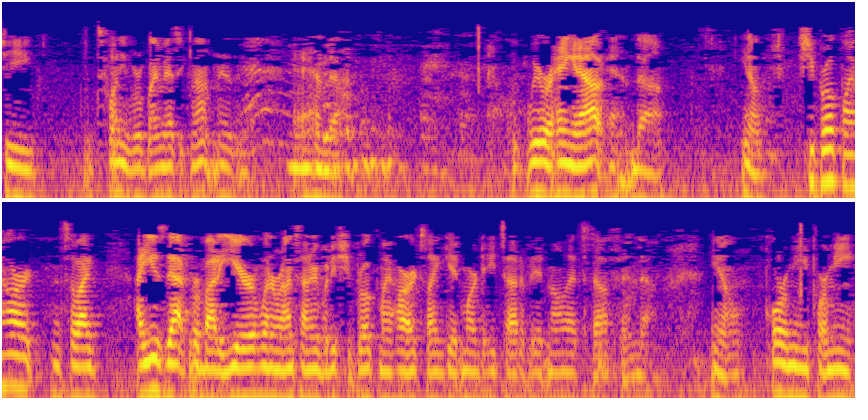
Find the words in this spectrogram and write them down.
she. It's funny we're by Magic Mountain, isn't it? And uh, we were hanging out, and uh, you know, she broke my heart, and so I I used that for about a year. Went around telling everybody she broke my heart, so I could get more dates out of it and all that stuff. And uh, you know, poor me, poor me.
